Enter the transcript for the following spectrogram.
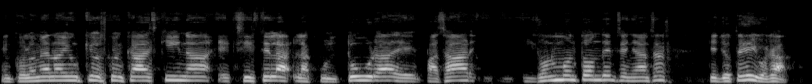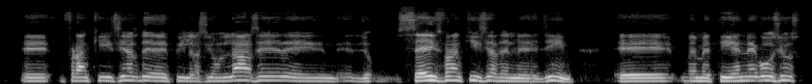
en Colombia no hay un kiosco en cada esquina, existe la, la cultura de pasar y son un montón de enseñanzas que yo te digo, o sea, eh, franquicias de depilación láser, seis franquicias en Medellín, eh, me metí en negocios,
